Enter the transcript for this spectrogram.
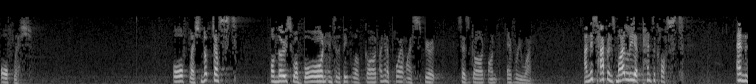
all flesh all flesh, not just on those who are born into the people of God. I'm going to pour out my spirit, says God, on everyone. And this happens mightily at Pentecost. And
